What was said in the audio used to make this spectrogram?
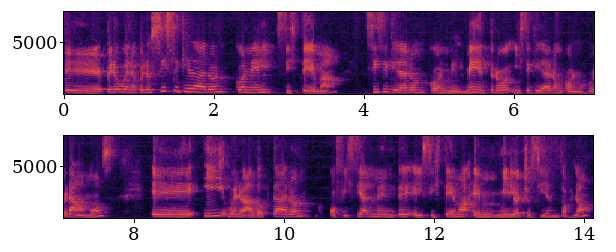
Eh, pero bueno, pero sí se quedaron con el sistema, sí se quedaron con el metro y se quedaron con los gramos. Eh, y bueno, adoptaron oficialmente el sistema en 1800, ¿no?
